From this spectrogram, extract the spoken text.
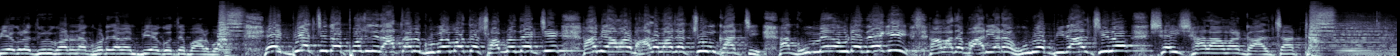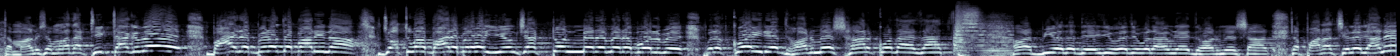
বিয়ে করলে দুর্ঘটনা ঘটে যাবে, আমি বিয়ে করতে পারব না। এই বিয়ের চিন্তা প্রচুর রাতে আমি ঘুমের মধ্যে স্বপ্ন দেখছি, আমি আমার ভালোবাসার চুম খাচ্ছি। আর ঘুম ভেঙে উঠে দেখি, আমাদের বাড়ি একটা হুনো বিড়াল ছিল, সেই শালা আমার গাল চারটা তা মানুষের মাথা ঠিক থাকবে? বাইরে বেরোতে পারি না। যতবার বাইরে বেরোবো ইয়ংসার টোন মেরে মেরে বলবে, বলে, কই রে ধর্মের সার কোথায় যাচ্ছে? আমার বিয়েতে দেরি হয়েছে বলে আমি এই ধর্মের সার তা পাড়ার ছেলে জানে?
